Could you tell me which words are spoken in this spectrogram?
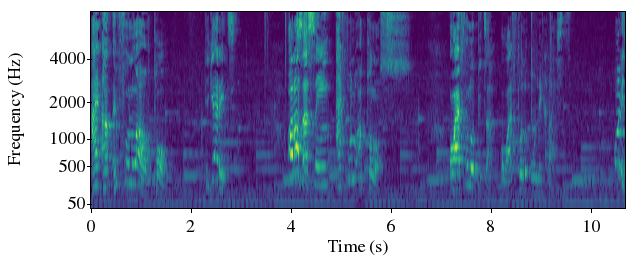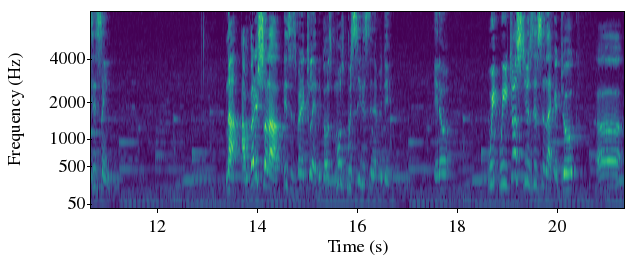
I am a follower of Paul. You get it? Others are saying, I follow Apollos, or I follow Peter, or I follow only Christ. What is he saying? Now, I'm very sure that this is very clear because most we see this in every day. You know, we, we just use this in like a joke. Uh,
